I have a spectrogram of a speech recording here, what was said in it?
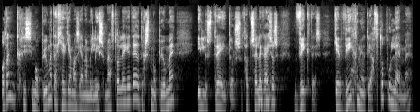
όταν χρησιμοποιούμε τα χέρια μας για να μιλήσουμε, αυτό λέγεται ότι χρησιμοποιούμε illustrators. Θα τους έλεγα ίσως δείκτες. Και δείχνει ότι αυτό που λέμε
